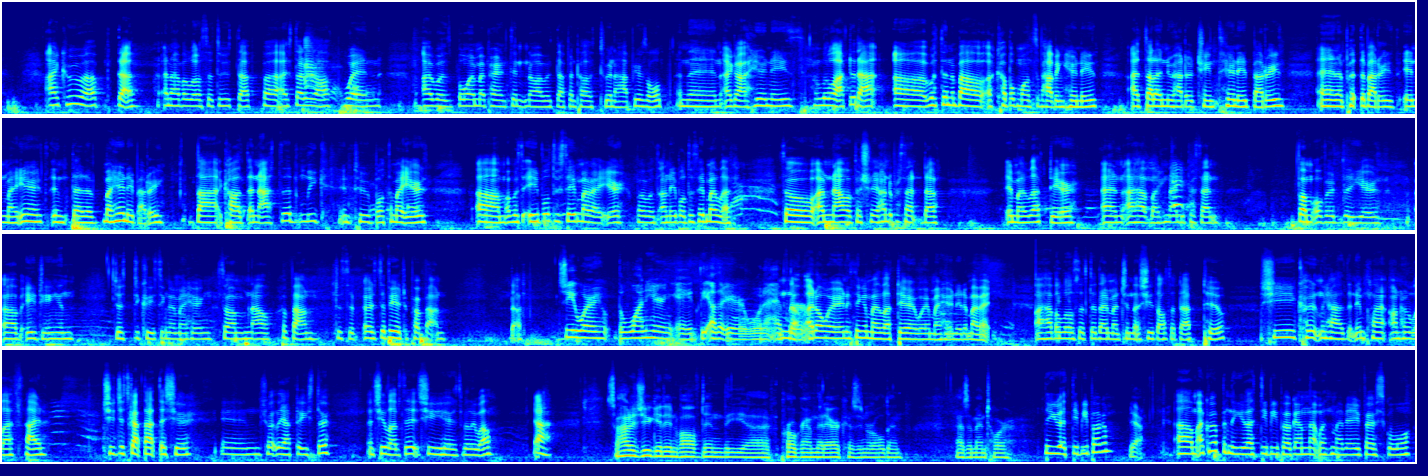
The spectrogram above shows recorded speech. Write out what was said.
I grew up deaf, and I have a little sister who's deaf, but I started off when I was born. My parents didn't know I was deaf until I was two and a half years old. And then I got hearing aids a little after that. Uh, within about a couple months of having hearing aids, I thought I knew how to change hearing aid batteries, and I put the batteries in my ears instead of my hearing aid battery. That caused an acid leak into both of my ears. Um, I was able to save my right ear, but was unable to save my left. So I'm now officially 100% deaf in my left ear, and I have like 90% from over the years of aging and just decreasing in my hearing. So I'm now profound to se- or severe to profound deaf. So you wear the one hearing aid, the other ear wouldn't ever. No, I don't wear anything in my left ear. I wear my hearing aid in my right. I have a little sister that I mentioned that she's also deaf too. She currently has an implant on her left side. She just got that this year, and shortly after Easter, and she loves it. She hears really well. Yeah, So, how did you get involved in the uh, program that Erica's enrolled in as a mentor? the USDB program. Yeah. Um, I grew up in the USDB program. That was my very first school.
